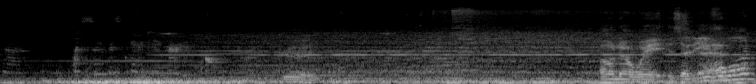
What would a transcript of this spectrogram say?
confirmed. A service caretaker is on. Good. Oh no, wait. Is Is that it that? evil one?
